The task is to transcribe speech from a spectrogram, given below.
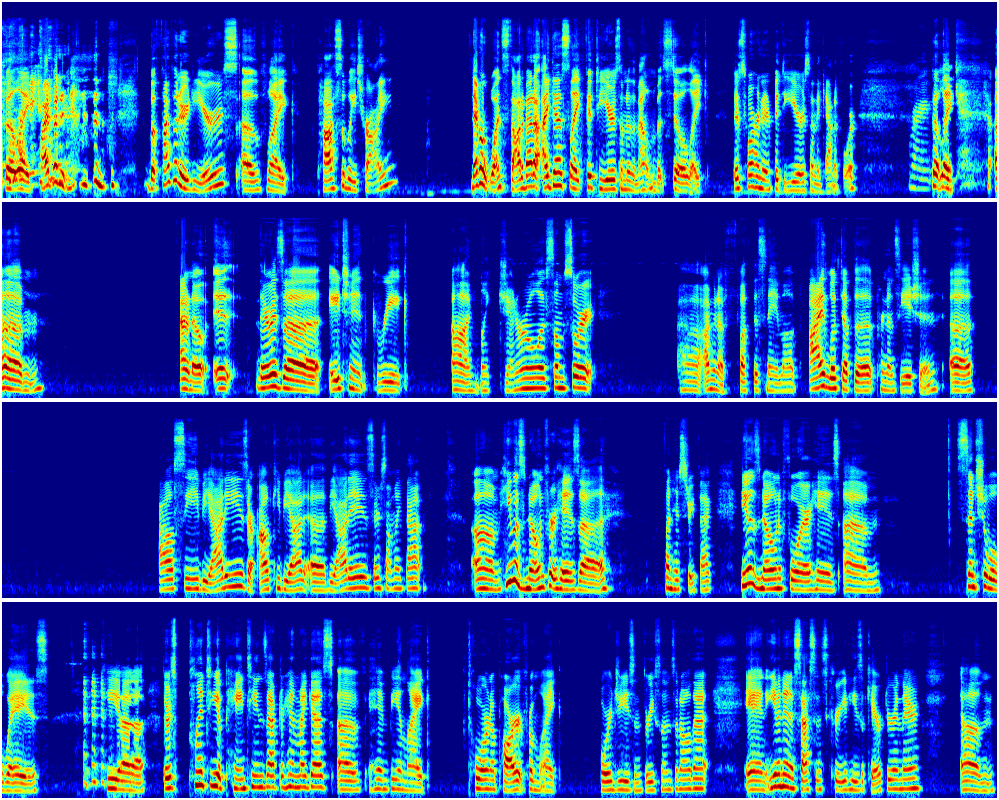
But like 500 but 500 years of like possibly trying. Never once thought about it. I guess like 50 years under the mountain, but still like there's 450 years unaccounted for right. but like um i don't know it there is a ancient greek uh like general of some sort uh i'm gonna fuck this name up. I looked up the pronunciation. Uh alcibiades or alcibiades uh, Viades or something like that. Um he was known for his uh fun history fact. He was known for his um sensual ways. He uh there's plenty of paintings after him i guess of him being like torn apart from like orgies and threesomes and all that. And even in assassin's creed he's a character in there. Um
